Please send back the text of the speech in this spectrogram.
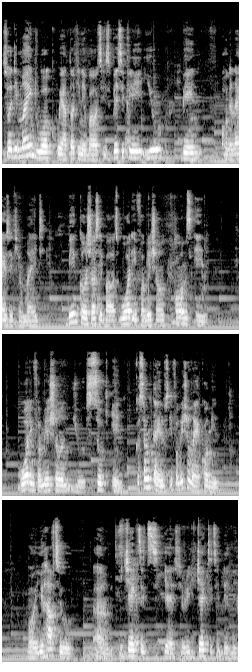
So the mind work we are talking about is basically you being organized with your mind, being conscious about what information comes in, what information you soak in. Because sometimes information might come in, but you have to um, eject it. Yes, you reject it immediately.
